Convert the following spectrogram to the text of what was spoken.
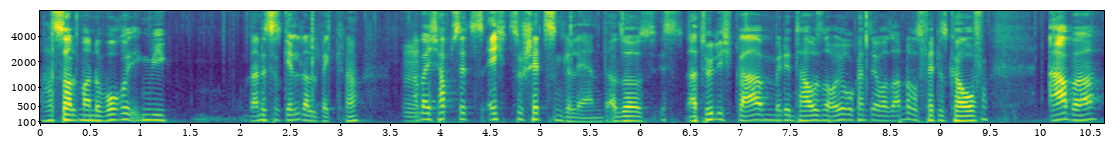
hast du halt mal eine Woche irgendwie, und dann ist das Geld halt weg, ne? Aber ich habe es jetzt echt zu schätzen gelernt. Also es ist natürlich klar, mit den 1000 Euro kannst du ja was anderes Fettes kaufen, aber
